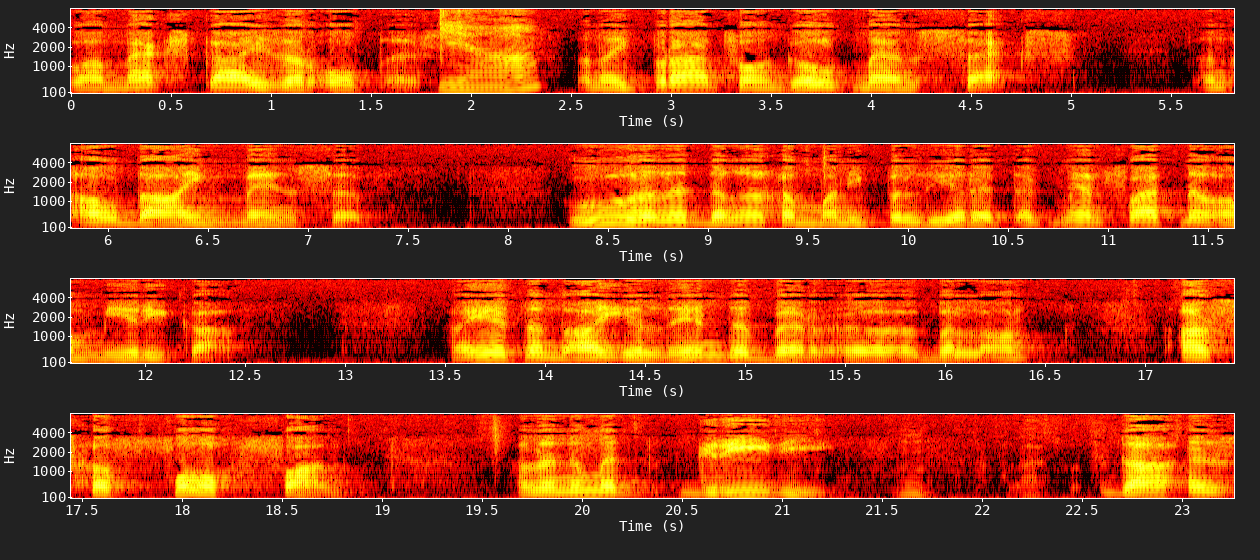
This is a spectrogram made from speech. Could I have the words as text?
waar Max Kaiser op is. Ja. En hy praat van Goldman Sachs en al daai mense. Hoe hulle dinge gemanipuleer het. Ek meen vat nou Amerika. Hy het in daai ellende ber, uh, beland as gevolg van hulle noem dit greedy. Hm. Daar is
